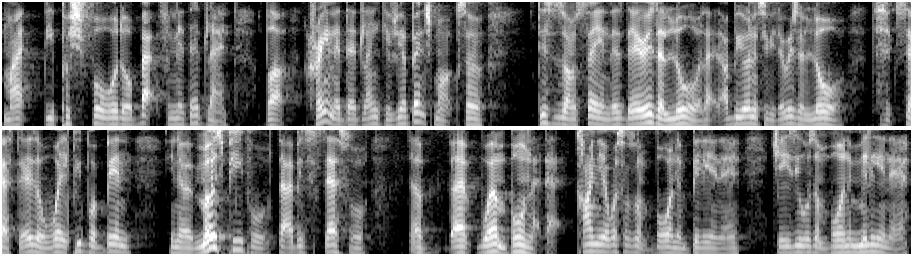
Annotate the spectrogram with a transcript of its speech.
might be pushed forward or back from your deadline, but creating a deadline gives you a benchmark. So this is what I'm saying. There's, there is a law. Like I'll be honest with you, there is a law to success. There is a way. People have been, you know, most people that have been successful uh, uh, weren't born like that. Kanye West wasn't born a billionaire. Jay Z wasn't born a millionaire.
